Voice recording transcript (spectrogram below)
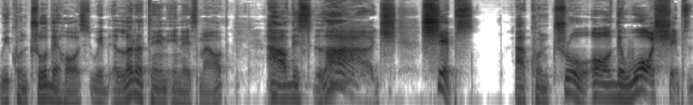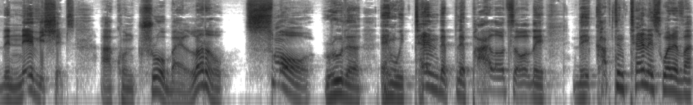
we control the horse with a little thing in his mouth how these large ships Uh, are controlled, or the warships, the navy ships are controlled by a little small ruler, and we turn the, the pilots or the the captain turns wherever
